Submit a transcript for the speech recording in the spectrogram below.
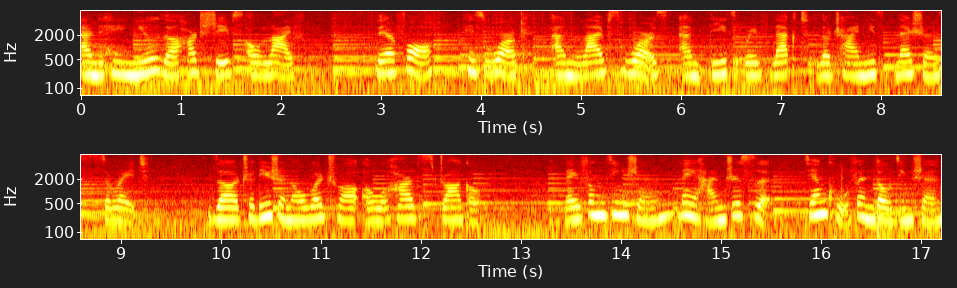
and he knew the hardships of life. Therefore, his work and life's words and deeds reflect the Chinese nation's spirit, the traditional virtue of hard struggle. 雷锋精神内涵之四：艰苦奋斗精神。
